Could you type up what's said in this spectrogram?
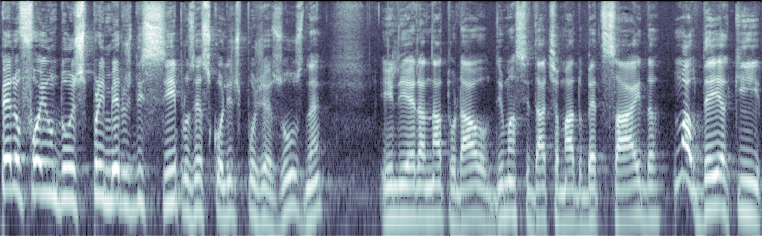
Pedro foi um dos primeiros discípulos escolhidos por Jesus, né? Ele era natural de uma cidade chamada Betsaida, uma aldeia que,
